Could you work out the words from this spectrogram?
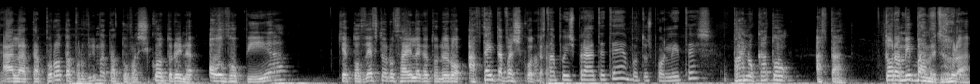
Αλλά τα πρώτα προβλήματα, το βασικότερο είναι οδοποιία και το δεύτερο θα έλεγα το νερό. Αυτά είναι τα βασικότερα. Αυτά που εισπράττετε από τους πολίτες. Πάνω κάτω αυτά. Τώρα μην πάμε τώρα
